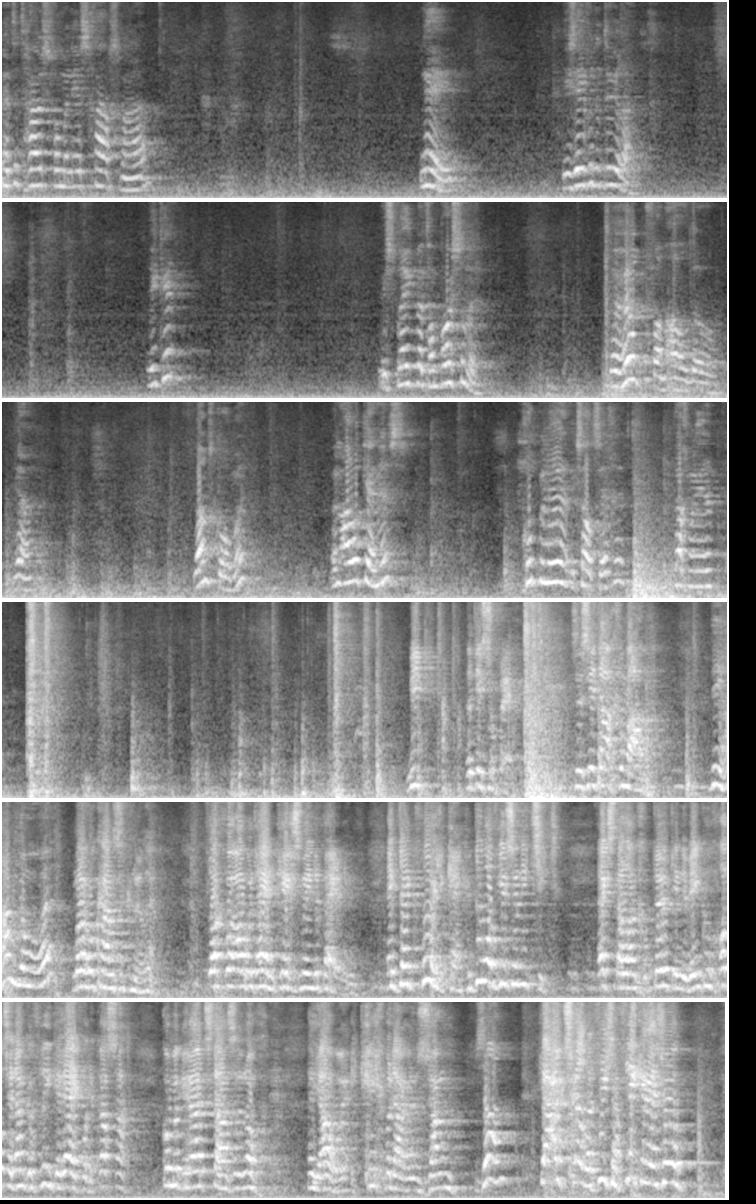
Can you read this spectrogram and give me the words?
Met het huis van meneer Schaafsma? Nee, die is even de deur uit. Ik? hè? U spreekt met Van Borselen. De hulp van Aldo, ja. Langskomen? Een oude kennis? Goed meneer, ik zal het zeggen. Dag meneer. Miek, het is zover. Ze zitten achter me aan. Die hangjongeren? Marokkaanse knullen. Vlak voor Albert Heijn kregen ze me in de peiling. Ik denk voor je kijken, doe of je ze niet ziet. Extra lang geteut in de winkel, godzijdank een flinke rij voor de kassa. Kom ik eruit, staan ze er nog. En ja hoor, ik kreeg me daar een zang. Zang? Ja, uitschelden, vieze flikker en zo.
